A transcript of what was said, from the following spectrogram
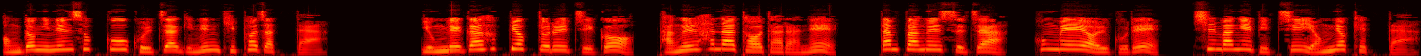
엉덩이는 솟고 골짜기는 깊어졌다. 용래가 흙벽돌을 찍어 방을 하나 더 달아내 땀방을 쓰자 홍매의 얼굴에 실망의 빛이 역력했다.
